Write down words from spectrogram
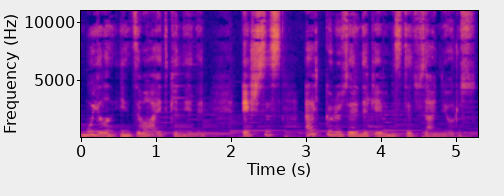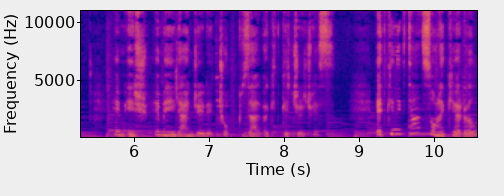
Bu yılın inziva etkinliğini eşsiz Elk Gölü üzerindeki evimizde düzenliyoruz. Hem iş hem eğlenceli çok güzel vakit geçireceğiz. Etkinlikten sonra Carol,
